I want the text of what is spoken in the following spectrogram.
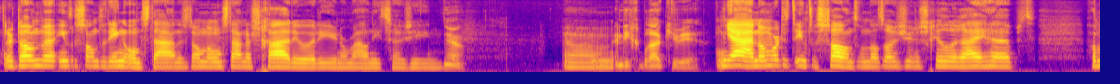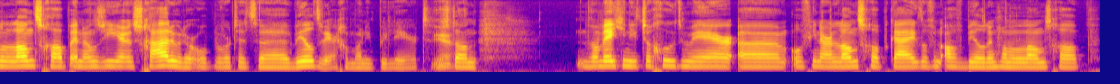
er dan wel interessante dingen ontstaan. Dus dan ontstaan er schaduwen die je normaal niet zou zien. Ja. Ehm, En die gebruik je weer. Ja, en dan wordt het interessant. Omdat als je een schilderij hebt van een landschap en dan zie je een schaduw erop, wordt het eh, beeld weer gemanipuleerd. Ja. Dus dan, dan weet je niet zo goed meer ehm, of je naar een landschap kijkt of een afbeelding van een landschap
